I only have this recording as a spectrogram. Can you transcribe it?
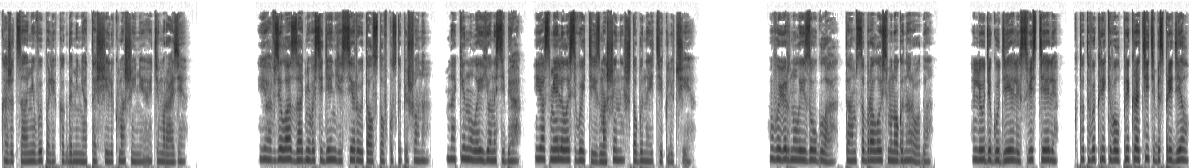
Кажется, они выпали, когда меня тащили к машине, эти мрази. Я взяла с заднего сиденья серую толстовку с капюшоном, накинула ее на себя и осмелилась выйти из машины, чтобы найти ключи. Вывернула из-за угла, там собралось много народу. Люди гудели, свистели, кто-то выкрикивал «прекратите беспредел»,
